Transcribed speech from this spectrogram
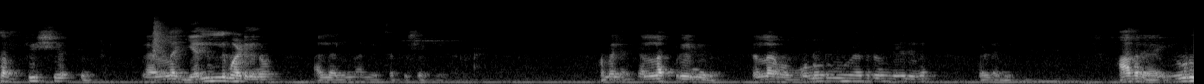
ಸಫಿಷಿಯಂಟ್ ಎಲ್ಲ ಎಲ್ಲಿ ಮಾಡಿದನೋ ಅಲ್ಲೆಲ್ಲ ನೀರು ಸಫಿಷಿಯಂಟ್ ಆಮೇಲೆ ಎಲ್ಲ ಕುಡಿಯೋ ನೀರು. ಎಲ್ಲ ಮುನ್ನೂರು ಐವತ್ತು ನೀರಿದೆ ಒಳ್ಳೆ ನೀರು. ಆದರೆ ಇವರು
